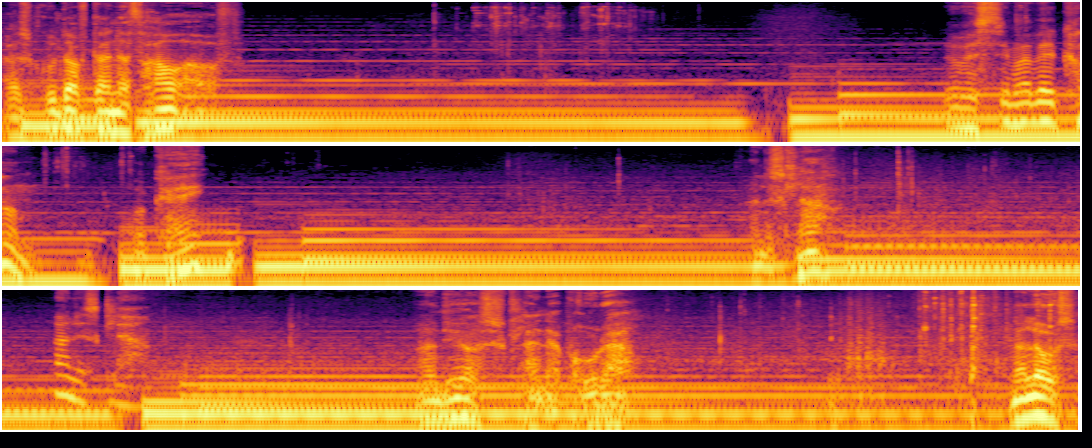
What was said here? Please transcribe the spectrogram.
Pass gut auf deine Frau auf. Du bist immer willkommen. Okay? Alles klar? Alles klar. Adios, kleiner Bruder. Na los.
